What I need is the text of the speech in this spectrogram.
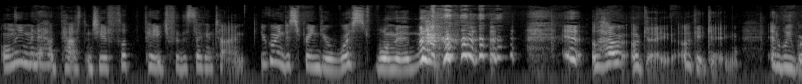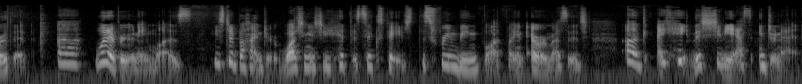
Only a minute had passed and she had flipped the page for the second time. You're going to sprain your wrist, woman. it, how, okay, okay, King. It'll be worth it. Uh, whatever your name was. He stood behind her, watching as she hit the sixth page, the screen being blocked by an error message. Ugh, I hate this shitty ass internet.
